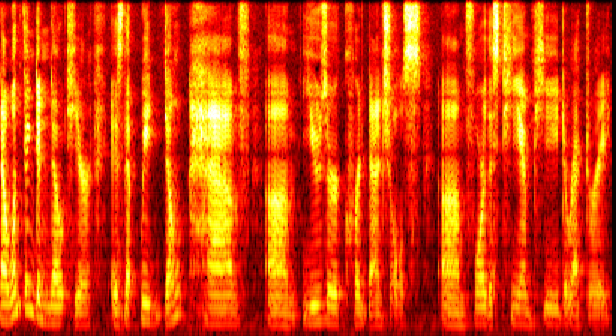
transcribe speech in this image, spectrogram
now one thing to note here is that we don't have um, user credentials um, for this TMP directory.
